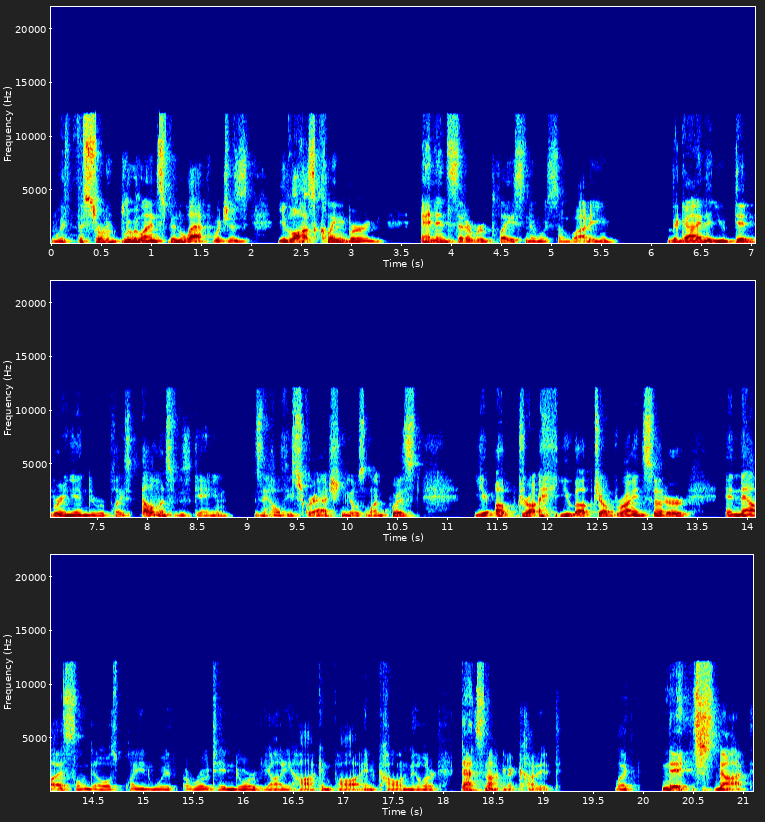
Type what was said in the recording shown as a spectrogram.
with the sort of blue line spin left, which is you lost Klingberg, and instead of replacing him with somebody, the guy that you did bring in to replace elements of his game is a healthy scratch, Nils Lundkvist. You up you up jump Ryan Suter, and now Esa Is playing with a rotating door of Jani Hakanpää and Colin Miller. That's not going to cut it. Like it's just not.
